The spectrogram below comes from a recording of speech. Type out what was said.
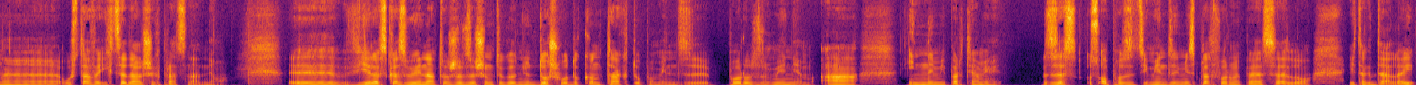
e, ustawę i chce dalszych prac nad nią. E, wiele wskazuje na to, że w zeszłym tygodniu doszło do kontaktu pomiędzy porozumieniem a innymi partiami z, z opozycji, między innymi z Platformy PSL-u i tak dalej,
